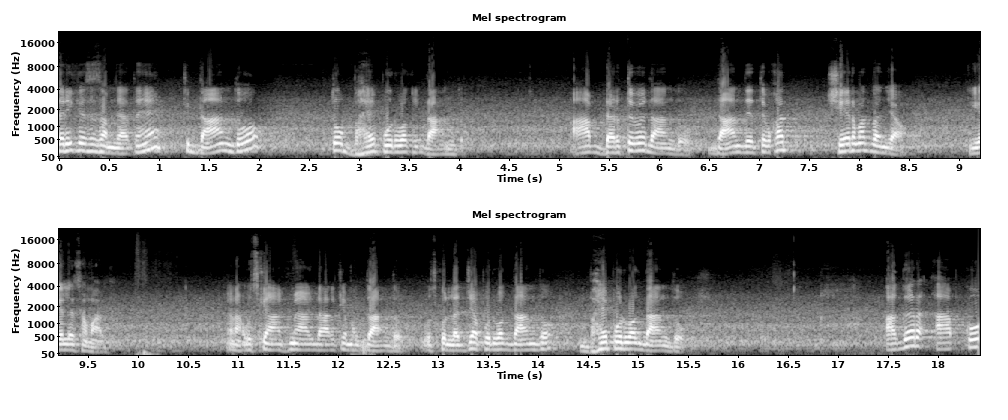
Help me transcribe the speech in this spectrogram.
तरीके से समझाते हैं कि दान दो तो भयपूर्वक दान दो। आप डरते हुए दान दो। दान देते वक्त शेर मत बन जाओ, ये ले समाज। है ना? उसके आँख में आँख डाल के मत दान दो। उसको लज्जापूर्वक दान दो, भयपूर्वक दान दो। अगर आपको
